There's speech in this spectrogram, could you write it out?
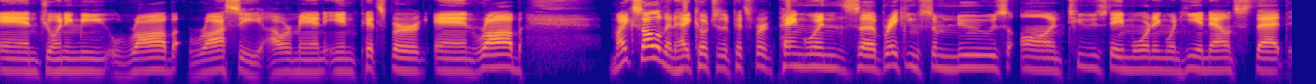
And joining me, Rob Rossi, our man in Pittsburgh. And Rob, Mike Sullivan, head coach of the Pittsburgh Penguins, uh, breaking some news on Tuesday morning when he announced that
